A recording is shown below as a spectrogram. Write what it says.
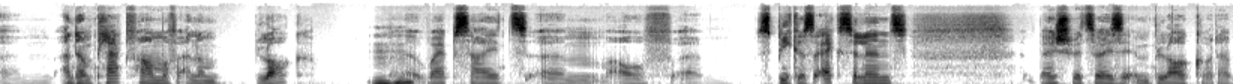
ähm, anderen Plattformen, auf anderen Blog-Websites, ähm, auf ähm, Speakers Excellence, beispielsweise im Blog oder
